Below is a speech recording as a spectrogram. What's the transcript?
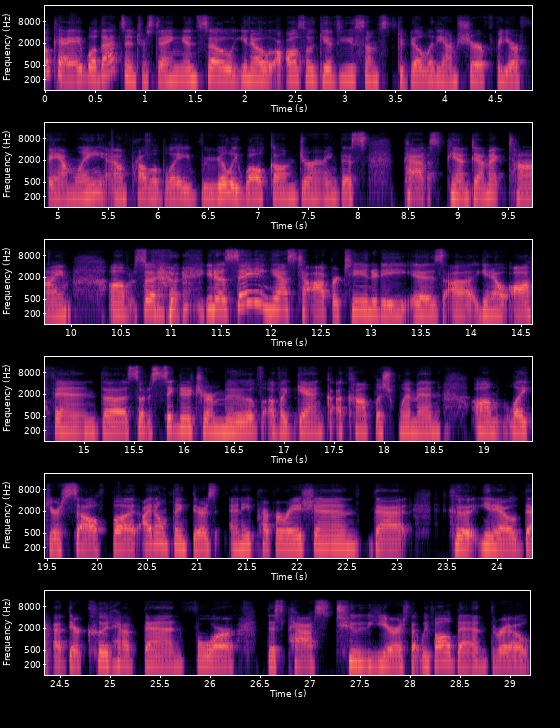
Okay, well, that's interesting. And so, you know, also gives you some stability, I'm sure, for your family. Um, probably really welcome during this past pandemic time. Um, so, you know, saying yes to opportunity is, uh, you know, often the sort of signature move of, again, accomplished women um, like yourself. But I don't think there's any preparation that could you know that there could have been for this past two years that we've all been through.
